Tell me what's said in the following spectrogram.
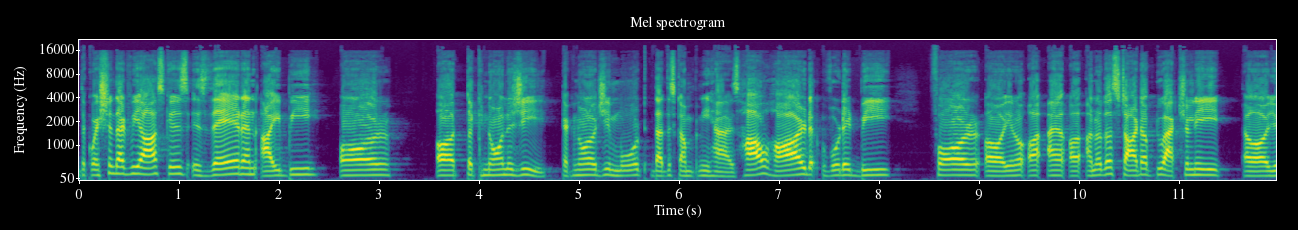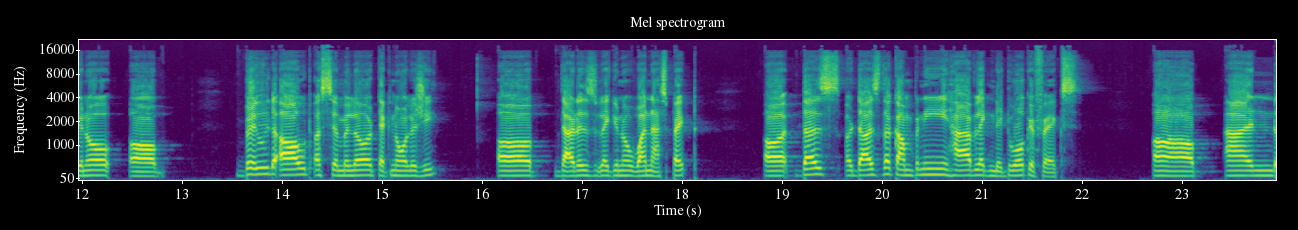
the question that we ask is is there an IP or a technology technology moat that this company has? How hard would it be for uh, you know another startup to actually uh, you know uh, build out a similar technology? Uh, that is like you know one aspect. Uh, does does the company have like network effects? and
